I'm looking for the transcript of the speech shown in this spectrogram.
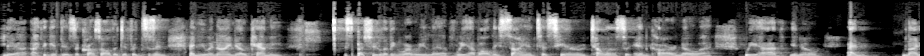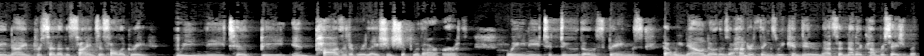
Yeah, I think it is across all the differences. And and you and I know, Cami, especially living where we live, we have all these scientists here who tell us NCAR, NOAA. We have, you know, and 99% of the scientists all agree we need to be in positive relationship with our earth. We need to do those things that we now know there's a hundred things we can do, and that's another conversation, but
